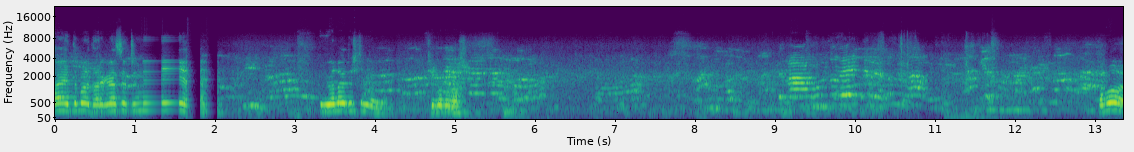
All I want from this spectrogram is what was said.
ভাই, তোমার দরকার আছে তুমি ভালো দুষ্টুমি করবে ঠিক আছে, বস। খবর?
